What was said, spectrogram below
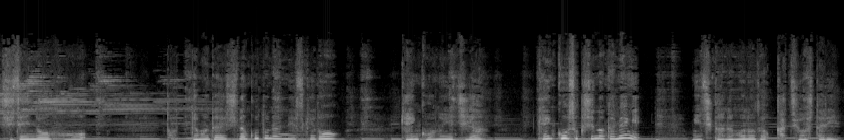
自然療法とっても大事なことなんですけど健康の維持や健康促進のために身近なものを活用したり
